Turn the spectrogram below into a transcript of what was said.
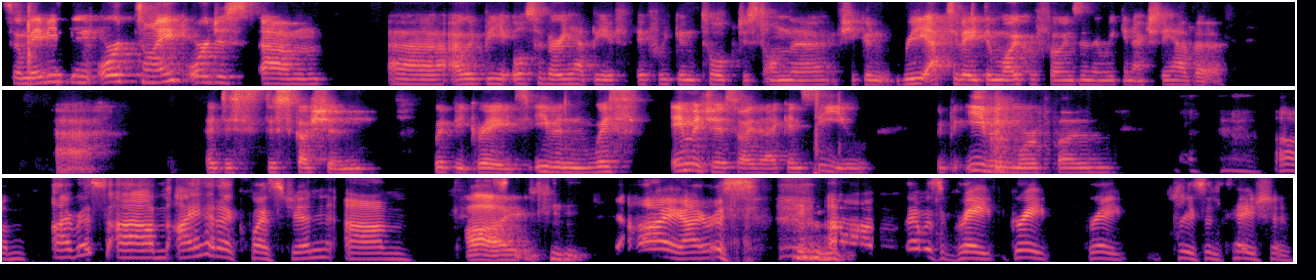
so maybe you can or type or just, um, uh, I would be also very happy if, if we can talk just on the, if you can reactivate the microphones and then we can actually have a, uh, a dis discussion would be great, even with images so that I can see you would be even more fun. Um, Iris, um, I had a question. Um, Hi. Hi, Iris. um, that was a great, great, great presentation.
